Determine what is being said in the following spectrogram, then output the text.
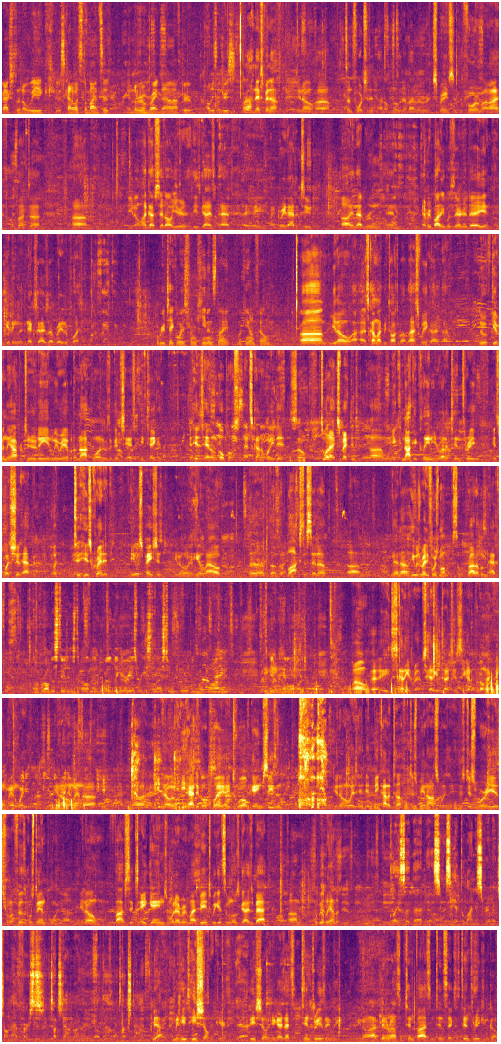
backs within a week. Just kind of what's the mindset in the room right now after all these injuries? Well, next man up. You know, uh, it's unfortunate. I don't know that I've ever experienced it before in my life, but uh, um, you know, like I've said all year, these guys have had a, a great attitude uh, in that room, and everybody was there today and, and, getting the next guys up ready to play. What were your takeaways from Kenan's night, looking on film? Um, you know, it's kind of like we talked about last week. I, I, knew if given the opportunity and we were able to knock one, it was a good chance that he'd take it and hit his head on the goalpost, and that's kind of what he did. So it's what I expected. Um, when you knock it clean and you run a 10-3, it's what should happen. But to his credit, he was patient, you know, and he allowed the, the, the blocks to set up. Um, and uh, he was ready for his moment, so we're proud of him and happy for him. Overall, this stage of his development, what are the big areas where he still has to improve and work on and able to handle a larger role? Well, uh, he just got to get reps, got to get touches. You got to put on that grown man weight, you know. And uh, uh, you know, if he had to go play a 12-game season, you know, it, would be kind of tough. Just being honest with you, it's just where he is from a physical standpoint. You know, five, six, eight games, whatever it might be, until we get some of those guys back, um, he'll be able to handle it. Clay said that as soon as he hit the line of scrimmage on that first touchdown run, he yelled out touchdown. Yeah, I mean, he's, he's shown it here. Yeah. He's shown it here, guys. That's 10-3 is elite. You know, I've been around some 10-5s, some 10-6s. 10-3 can go.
